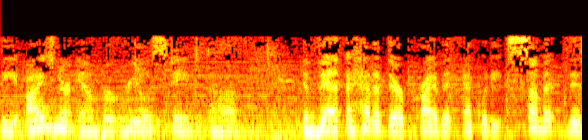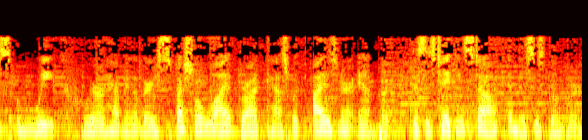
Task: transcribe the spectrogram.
the Eisner Amper Real Estate uh, event ahead of their private equity summit this week. We're having a very special live broadcast with Eisner Amper. This is Taking Stock, and this is Bloomberg.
